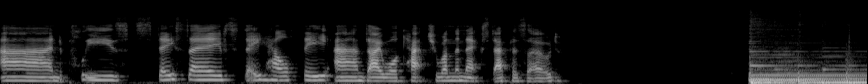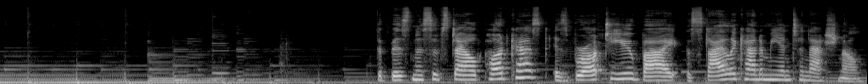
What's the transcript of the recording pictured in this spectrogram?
And please stay safe, stay healthy, and I will catch you on the next episode. The Business of Style podcast is brought to you by the Style Academy International,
